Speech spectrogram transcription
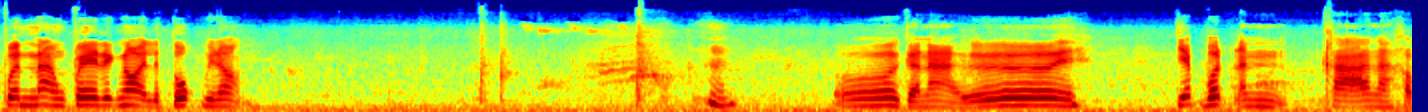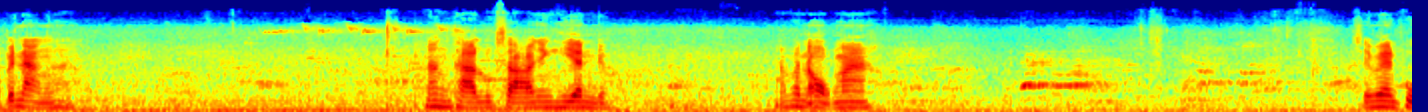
เพิ่นนั่งเป้เล็กน้อยเลยตกพี่น้อง โอ้ยกะหน้าเอ้ย เจ็บเบิดอัน ขานะเขาไปนั่งค่ะนั่งทาลูกสาวยังเฮียนอยู่น้ำพันออกมาใช่แมนผู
